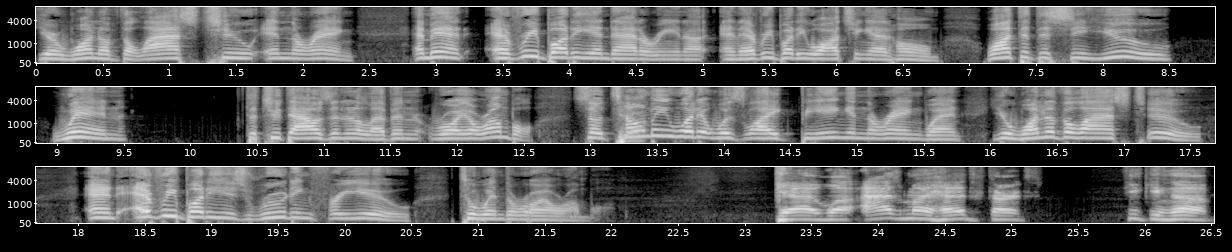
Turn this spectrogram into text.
you're one of the last two in the ring, and man, everybody in that arena and everybody watching at home wanted to see you win the 2011 Royal Rumble. So tell Yeah. me what it was like being in the ring when you're one of the last two and everybody is rooting for you to win the Royal Rumble. Yeah, well, as my head starts peeking up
